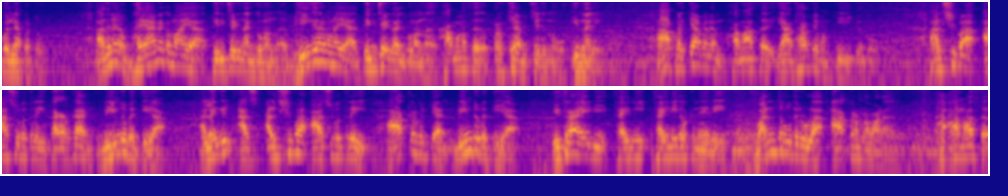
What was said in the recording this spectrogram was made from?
കൊല്ലപ്പെട്ടു. അതിന് ഭയാനകമായ തിരിച്ചടി നൽകുമെന്ന് ഭീകരമായ തിരിച്ചടി നൽകുമെന്ന് ഹമാസ് പ്രഖ്യാപിച്ചിരുന്നു ഇന്നലെ. ആ പ്രഖ്യാപനം ഹമാസ് യാഥാർത്ഥ്യമാക്കിയിരിക്കുന്നു. അൽഷിഫ ആശുപത്രി തകർക്കാൻ വീണ്ടും എത്തിയ അല്ലെങ്കിൽ അൽഷിഫ ആശുപത്രി ആക്രമിക്കാൻ വീണ്ടും എത്തിയ ഇസ്രായേലി സൈനി സൈനികർക്ക് നേരെ വൻതോതിലുള്ള ആക്രമണമാണ് ഹമാസ്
